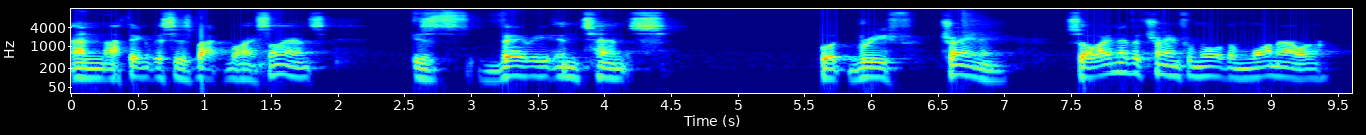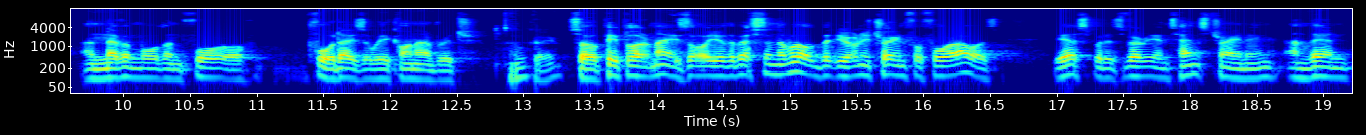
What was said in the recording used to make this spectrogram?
and I think this is backed by science, is very intense but brief training. So I never train for more than one hour and never more than four or four days a week on average. Okay. So people are amazed, oh, you're the best in the world, but you're only train for four hours. Yes, but it's very intense training. And then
